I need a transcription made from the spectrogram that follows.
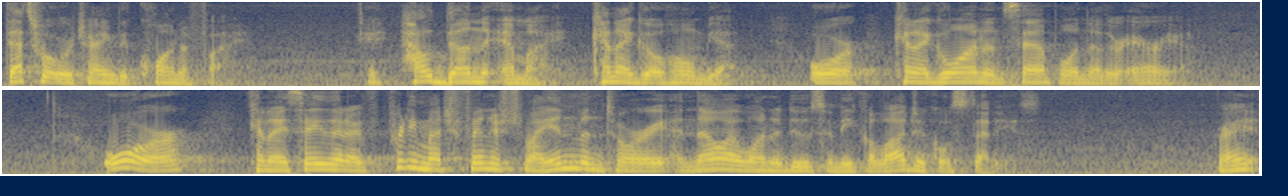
That's what we're trying to quantify. Okay? How done am I? Can I go home yet? Or can I go on and sample another area? Or can I say that I've pretty much finished my inventory and now I want to do some ecological studies? Right?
